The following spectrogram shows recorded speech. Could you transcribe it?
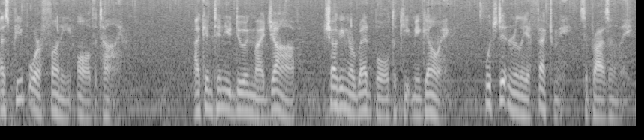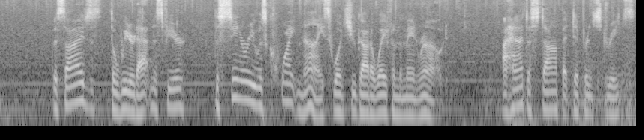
as people were funny all the time. I continued doing my job, chugging a Red Bull to keep me going, which didn't really affect me, surprisingly. Besides the weird atmosphere, the scenery was quite nice once you got away from the main road. I had to stop at different streets,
